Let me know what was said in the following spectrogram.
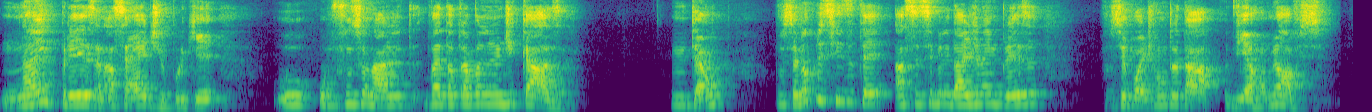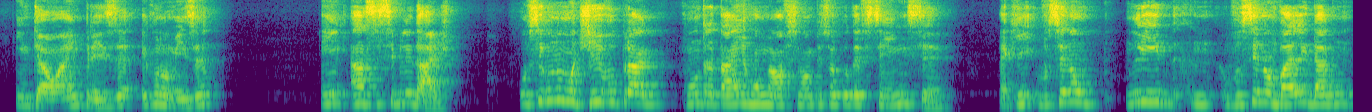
na empresa, na sede, porque o, o funcionário vai estar trabalhando de casa. Então, você não precisa ter acessibilidade na empresa, você pode contratar via home office. Então, a empresa economiza em acessibilidade. O segundo motivo para contratar em home office uma pessoa com deficiência é que você não lida, você não vai lidar com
